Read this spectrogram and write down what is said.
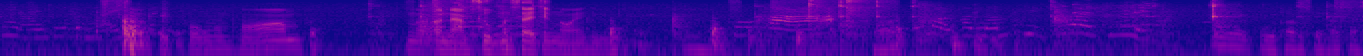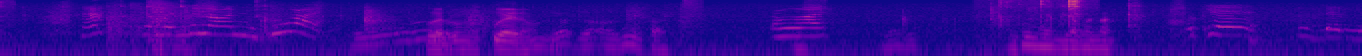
นี่ไงคือบัน ไดติดพงหอมๆมาเอาน้ำซุปมันใส่จังหน่อยภูขาขาขอทำน้ำพริกด้วยสินี่ไงปูทำเสร็จแล้วจ้ะฮะทำไมไม่รอหนูด้วยโอ้เปิดเบ้างเปื่อยแล้วเดี๋ยวเดี๋ยวเอานี่ใส่เอาไงเดี๋ยวเพิ่งมาเหยียบมันนะโอเคเดี๋ยวหนู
